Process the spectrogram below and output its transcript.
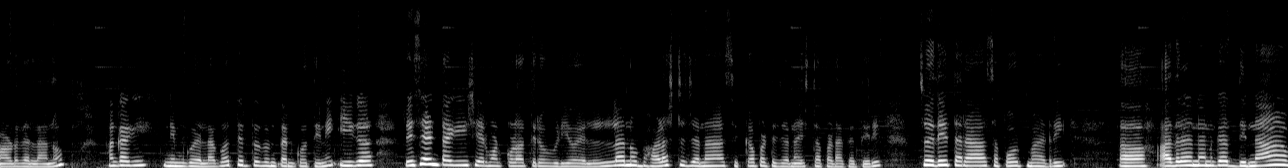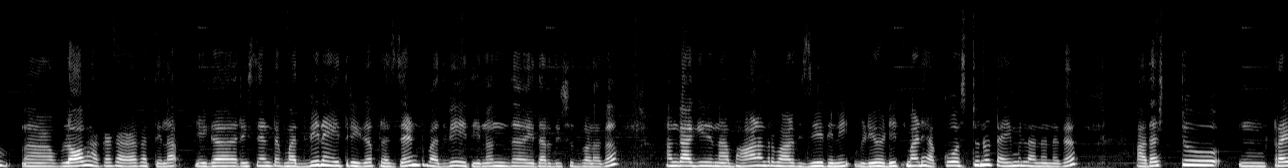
ಮಾಡೋದೆಲ್ಲನೂ. ಹಾಗಾಗಿ ನಿಮಗೂ ಎಲ್ಲ ಗೊತ್ತಿರ್ತದೆ ಅಂತ ಅನ್ಕೋತೀನಿ. ಈಗ ರೀಸೆಂಟಾಗಿ ಶೇರ್ ಮಾಡ್ಕೊಳತ್ತಿರೋ ವಿಡಿಯೋ ಎಲ್ಲನೂ ಭಾಳಷ್ಟು ಜನ, ಸಿಕ್ಕಾಪಟ್ಟೆ ಜನ ಇಷ್ಟಪಡಕತ್ತೀರಿ. ಸೊ ಇದೇ ಥರ ಸಪೋರ್ಟ್ ಮಾಡಿರಿ. ಆದರೆ ನನಗೆ ದಿನ ವ್ಲಾಗ್ ಹಾಕಕ್ಕೆ ಆಗಕತ್ತಿಲ್ಲ. ಈಗ ರೀಸೆಂಟ್ ಮದ್ವೆನೇ ಐತ್ರಿ, ಈಗ ಪ್ರೆಸೆಂಟ್ ಮದ್ವೆ ಐತಿ, ಇನ್ನೊಂದು ಐದಾರು ದಿವ್ಸದ ಒಳಗೆ. ಹಾಗಾಗಿ ನಾ ಭಾಳ ಅಂದ್ರೆ ಭಾಳ ಬ್ಯುಸಿ ಇದ್ದೀನಿ ವಿಡಿಯೋ ಎಡಿಟ್ ಮಾಡಿ ಹಾಕುವಷ್ಟು ಟೈಮ್ ಇಲ್ಲ ನನಗೆ. ಆದಷ್ಟು ಟ್ರೈ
